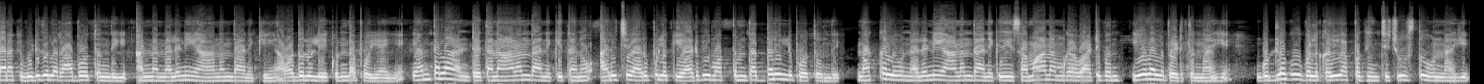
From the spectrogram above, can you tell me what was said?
తనకు విడుదల రాబోతుంది అన్న నలిని ఆనందానికి అవధులు లేకుండా పోయాయి. ఎంతలా అంటే తన ఆనందానికి తను అరిచే అరుపులకి అడవి మొత్తం దద్దరిల్లిపోతుంది. నక్కలు నలిని ఆనందానికి సమానంగా వాటి ఈలలు పెడుతున్నాయి. గుడ్లగూబలు కళ్ళు అప్పగించి చూస్తూ ఉన్నాయి.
